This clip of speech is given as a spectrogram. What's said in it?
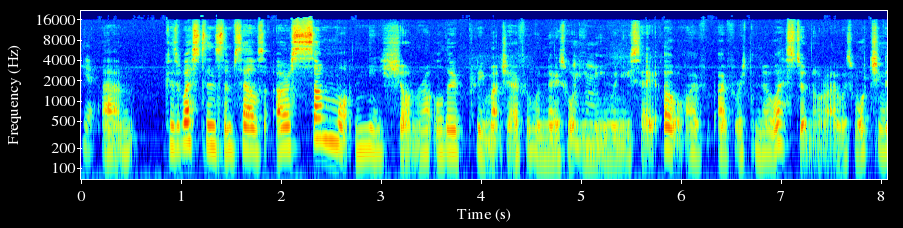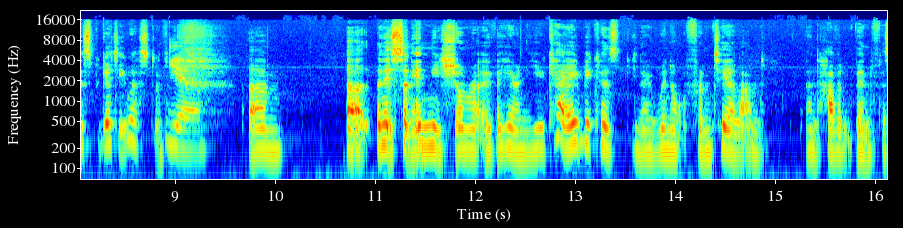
Yeah. Um, because westerns themselves are a somewhat niche genre, although pretty much everyone knows what Mhm. you mean when you say, "Oh, I've I've written a western," or "I was watching a spaghetti western." Yeah. Um, uh, and it's certainly a niche genre over here in the UK because you know we're not frontier land and haven't been for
